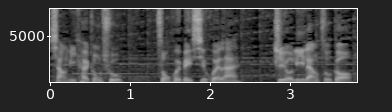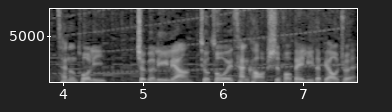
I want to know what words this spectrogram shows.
想离开中枢，总会被吸回来。只有力量足够才能脱离，这个力量就作为参考是否背离的标准。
